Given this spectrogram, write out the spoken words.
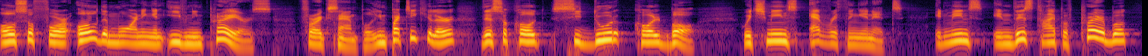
also for all the morning and evening prayers, for example. In particular, the so called Sidur Kol Bo, which means everything in it. It means in this type of prayer book,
